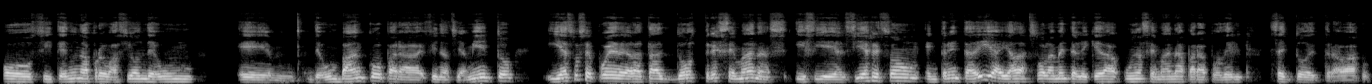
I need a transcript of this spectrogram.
o si tiene una aprobación de un, eh, de un banco para el financiamiento. Y eso se puede delatar dos, tres semanas. Y si el cierre son en 30 días, ya solamente le queda una semana para poder hacer todo el trabajo.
